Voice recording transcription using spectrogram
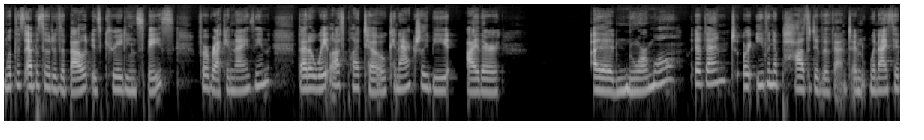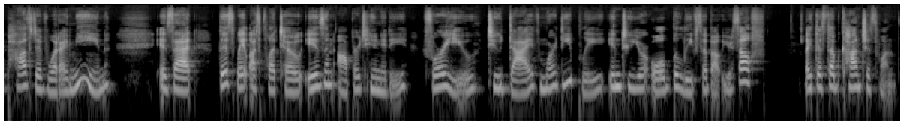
What this episode is about is creating space for recognizing that a weight loss plateau can actually be either a normal event or even a positive event. And when I say positive, what I mean is that this weight loss plateau is an opportunity for you to dive more deeply into your old beliefs about yourself, like the subconscious ones,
